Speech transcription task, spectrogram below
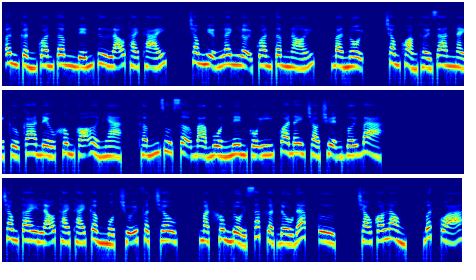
ân cần quan tâm đến tư lão thái thái, trong miệng lanh lợi quan tâm nói, bà nội, trong khoảng thời gian này cửu ca đều không có ở nhà, thấm du sợ bà buồn nên cố ý qua đây trò chuyện với bà. Trong tay lão thái thái cầm một chuỗi Phật Châu, mặt không đổi sắc gật đầu đáp, ừ, cháu có lòng, bất quá,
